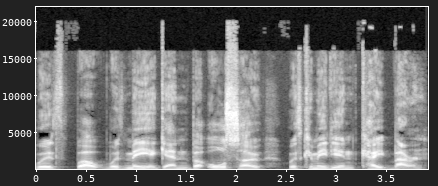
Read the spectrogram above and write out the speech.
with, well, with me again, but also with comedian Kate Barron.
